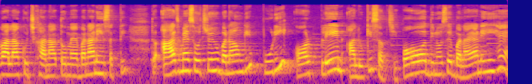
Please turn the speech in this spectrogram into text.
वाला कुछ खाना तो मैं बना नहीं सकती। तो आज मैं सोच रही हूँ बनाऊँगी पूरी और प्लेन आलू की सब्ज़ी। बहुत दिनों से बनाया नहीं है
